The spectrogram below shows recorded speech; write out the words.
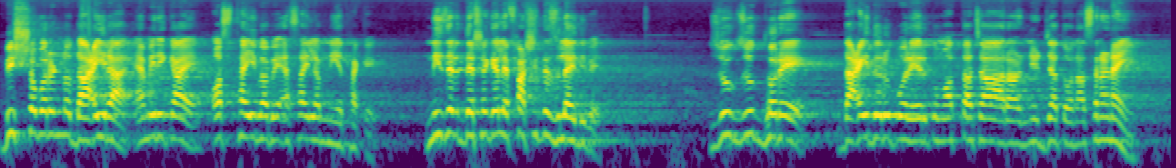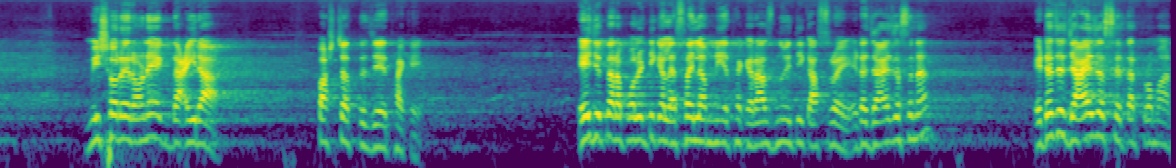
বিশ্ববরেণ্য দায়ীরা আমেরিকায় অস্থায়ীভাবে অ্যাসাইলাম নিয়ে থাকে। নিজের দেশে গেলে ফাঁসিতে ঝুলাই দিবে। যুগ যুগ ধরে দায়ীদের উপরে এরকম অত্যাচার আর নির্যাতন আছে না নাই? মিশরের অনেক দায়ীরা পাশ্চাত্যে যেয়ে থাকে। এই যে তারা পলিটিক্যাল অ্যাসাইলাম নিয়ে থাকে, রাজনৈতিক আশ্রয়, এটা জায়েজ আছে না? এটা যে জায়েজ আছে, তার প্রমাণ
